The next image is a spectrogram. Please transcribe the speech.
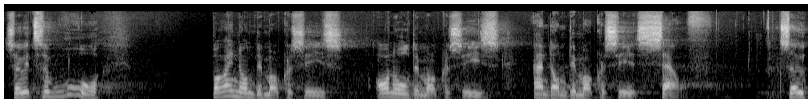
So it's a war by non-democracies on all democracies and on democracy itself. So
